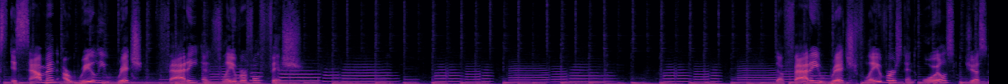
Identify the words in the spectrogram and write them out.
Next is salmon, a really rich, fatty, and flavorful fish. The fatty, rich flavors and oils just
